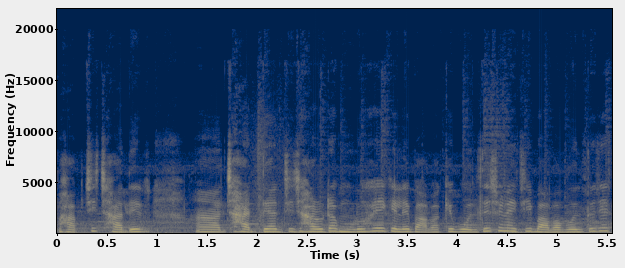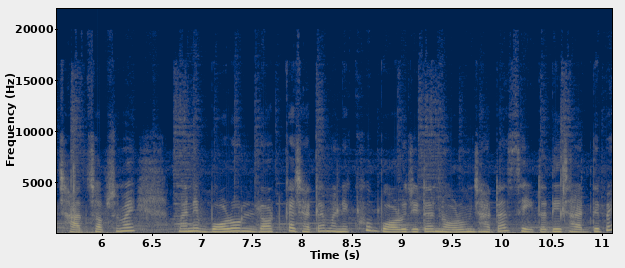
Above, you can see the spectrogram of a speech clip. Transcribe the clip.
ভাবছি ছাদের ঝাড় দেওয়ার যে ঝাড়ুটা মুড়ো হয়ে গেলে বাবাকে বলতে শুনেছি। বাবা বলতো যে ছাদ সবসময় মানে বড় লটকা ঝাঁটা মানে খুব বড় যেটা নরম ঝাঁটা, সেইটা দিয়ে ঝাড় দেবে।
